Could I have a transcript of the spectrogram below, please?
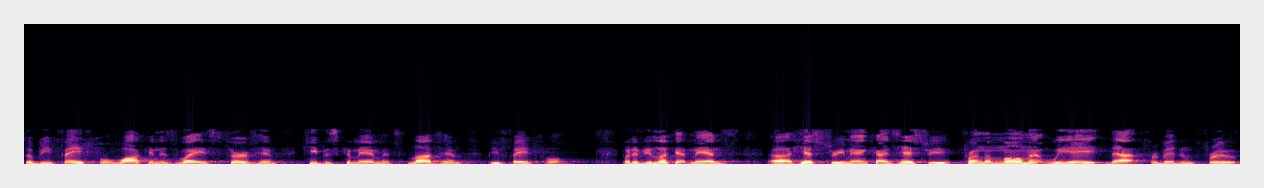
So be faithful, walk in his ways, serve him, keep his commandments, love him, be faithful. But if you look at man's uh, history, mankind's history, from the moment we ate that forbidden fruit,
